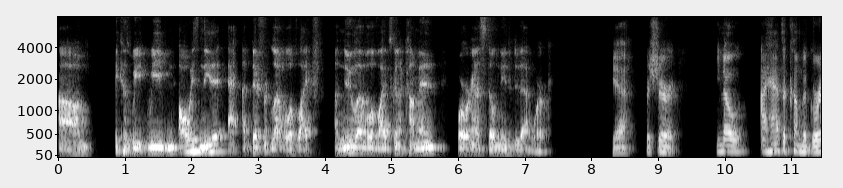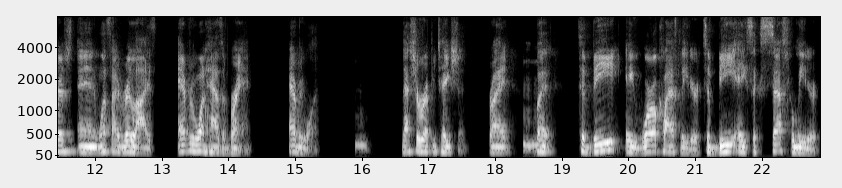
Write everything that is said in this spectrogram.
um, because we we always need it at a different level of life. A new level of life is going to come in where we're going to still need to do that work. Yeah for sure. You know i had to come to grips and once i realized everyone has a brand. Everyone. Mm-hmm. that's your reputation right? Mm-hmm. But to be a world class leader, to be a successful leader,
